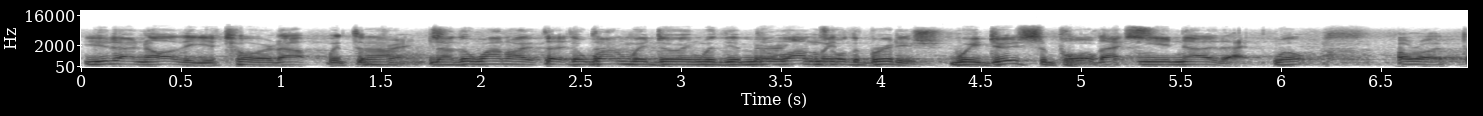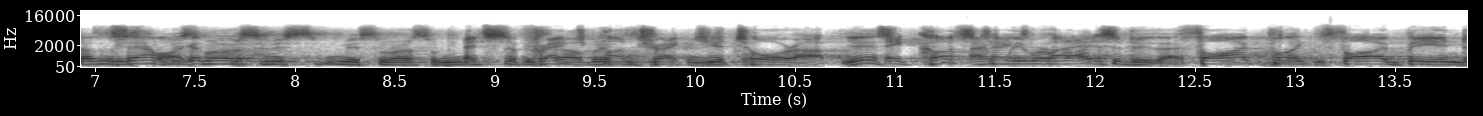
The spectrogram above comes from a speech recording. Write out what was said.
you don't either. You tore it up with the no, French. No, the one I, the, the, the, one we're doing with the Americans the with, or the British. We do support that, and you know that. Well, all right. Doesn't sound like Ms. it. Morrison, Ms. Ms. Morrison. It's the Ms. French contract you tore up. Yes, it cost and taxpayers we were right to do that. $5.5 billion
